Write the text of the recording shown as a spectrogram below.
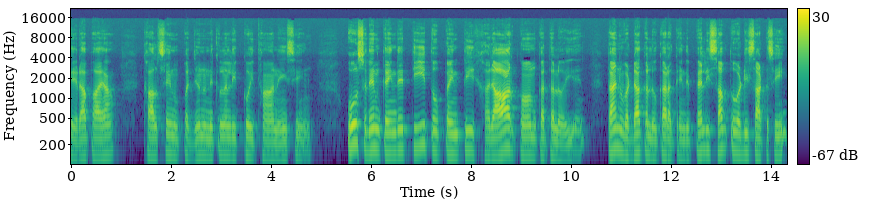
ਘੇਰਾ ਪਾਇਆ, ਖਾਲਸੇ ਨੂੰ ਭੱਜਣ ਨੂੰ ਨਿਕਲਣ ਲਈ ਕੋਈ ਥਾਂ ਨਹੀਂ ਸੀ। ਉਸ ਦਿਨ ਕਹਿੰਦੇ 30 ਤੋਂ 35 ਹਜ਼ਾਰ ਕੌਮ ਕਤਲ ਹੋਈ ਹੈ ਤਾਂ ਇਹਨੂੰ ਵੱਡਾ ਘੱਲੂਘਾਰਾ ਕਹਿੰਦੇ। ਪਹਿਲੀ ਸਭ ਤੋਂ ਵੱਡੀ ਸੱਟ ਸੀ,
